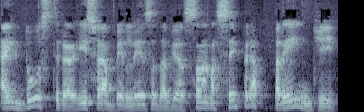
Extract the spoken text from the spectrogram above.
a indústria, isso é a beleza da aviação, ela sempre aprende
